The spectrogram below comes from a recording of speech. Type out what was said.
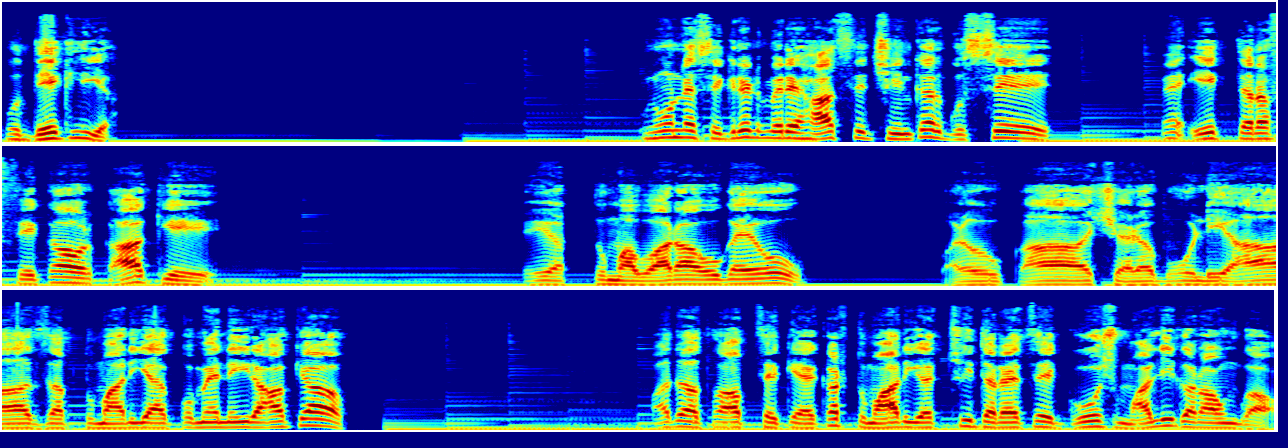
को देख लिया। उन्होंने सिगरेट मेरे हाथ से छीनकर गुस्से में एक तरफ़ फेंका और कहा कि अब तुम आवारा हो गए हो। बड़ों का शर्म हो लिहाज अब तुम्हारी आँखों में नहीं रहा क्या? अदा साहब से कहकर तुम्हारी अच्छी तरह से गोश माली कराऊँगा।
